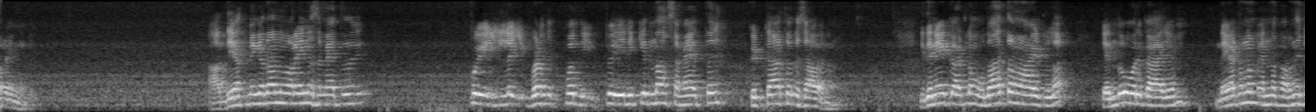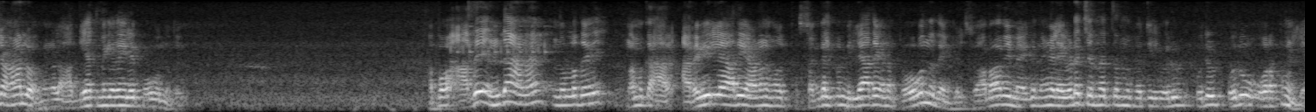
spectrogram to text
പറയുന്നത്? ആധ്യാത്മികത എന്ന് പറയുന്ന സമയത്ത് ഇപ്പോൾ ഇല്ല ഇവിടെ ഇപ്പോൾ ഇപ്പോൾ ഇരിക്കുന്ന സമയത്ത് കിട്ടാത്തൊരു സാധനം. ഇതിനേക്കാട്ടിലും ഉദാത്തമായിട്ടുള്ള എന്തോ ഒരു കാര്യം നേടണം എന്ന് പറഞ്ഞിട്ടാണല്ലോ നിങ്ങൾ ആധ്യാത്മികതയിലേക്ക് പോകുന്നത്. അപ്പോൾ അത് എന്താണ് എന്നുള്ളത് നമുക്ക് അറിവില്ലാതെയാണ് നിങ്ങൾ സങ്കല്പം ഇല്ലാതെയാണ് പോകുന്നതെങ്കിൽ സ്വാഭാവികമായിട്ടും നിങ്ങൾ എവിടെ ചെന്നെത്തുന്ന പറ്റി ഒരു ഒരു ഒരു ഉറപ്പുമില്ല.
